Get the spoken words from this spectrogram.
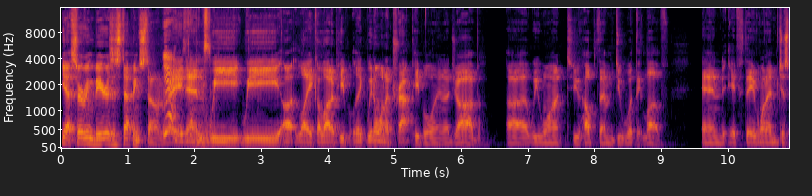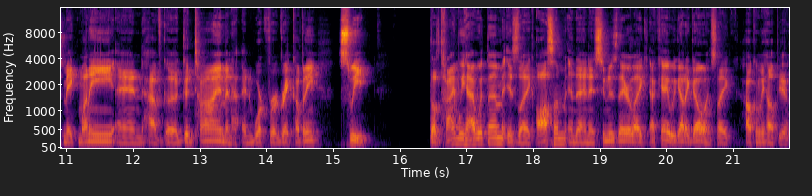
yeah, serving beer is a stepping stone, yeah, right? Stepping and stone. we we uh, like a lot of people like we don't want to trap people in a job. Uh, we want to help them do what they love. And if they want to just make money and have a good time and and work for a great company, sweet. the time we have with them is like awesome, and then as soon as they're like, okay, we got to go, it's like, how can we help you?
